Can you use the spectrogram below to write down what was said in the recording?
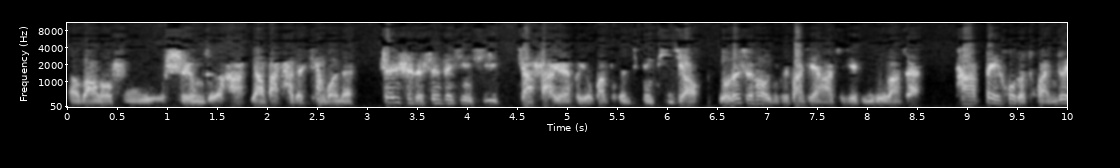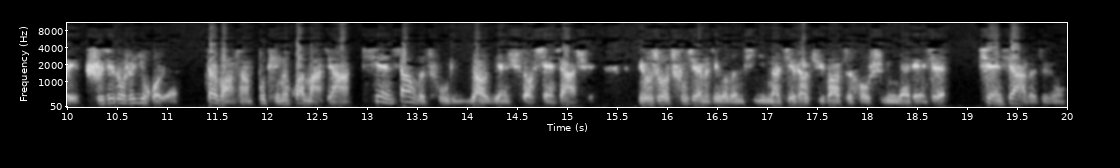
呃网络服务使用者哈，要把他的相关的真实的身份信息向法院和有关部门进行提交。有的时候你会发现啊，这些离轨网站，它背后的团队实际都是一伙人，在网上不停的换马甲，线上的处理要延续到线下去。比如说出现了这个问题，那接到举报之后，是应该连线。线下的这种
